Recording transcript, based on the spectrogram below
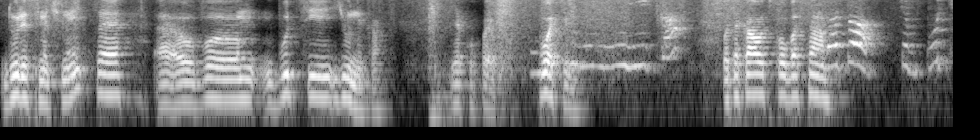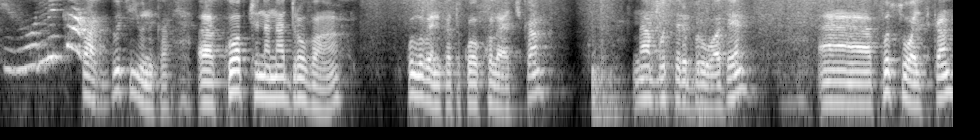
Дуже смачний. Це е, в будці юника. Я купив. Потім отака от ковбаса. Так, будці юника. Е, копчена на дровах. Половинка такого колечка. На бутерброди. Е, посольська,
